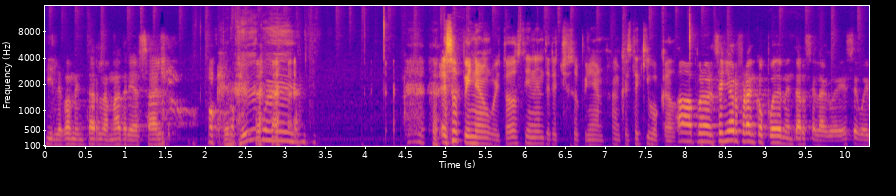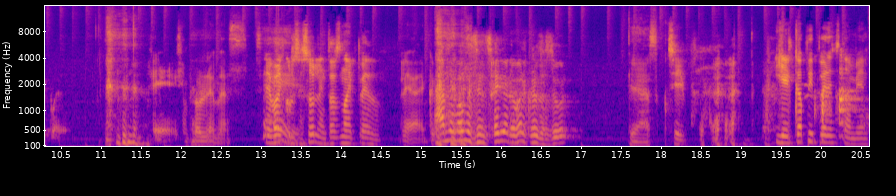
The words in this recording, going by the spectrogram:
y le va a mentar la madre a Sal. ¿Por qué, güey? Es su opinión, güey. Todos tienen derecho a su opinión, aunque esté equivocado. Ah, pero el señor Franco puede mentársela, güey. Ese güey puede. Sí, sin problemas. Sí. Le va el Cruz Azul, entonces no hay pedo. Le- Ah, no mames, en serio, le va el Cruz Azul. Qué asco. Sí. Y el Capi Pérez también.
